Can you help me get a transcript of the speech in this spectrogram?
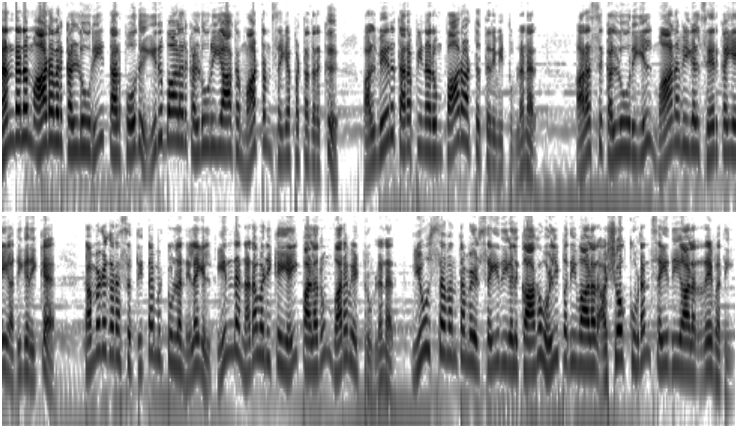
நந்தனம் ஆடவர் கல்லூரி தற்போது இருபாலர் கல்லூரியாக மாற்றம் செய்யப்பட்டதற்கு பல்வேறு தரப்பினரும் பாராட்டு தெரிவித்துள்ளனர். அரசு கல்லூரியில் மாணவிகள் சேர்க்கையை அதிகரிக்க தமிழக அரசு திட்டமிட்டுள்ள நிலையில் இந்த நடவடிக்கையை பலரும் வரவேற்றுள்ளனர். நியூஸ் செவன் தமிழ் செய்திகளுக்காக ஒளிப்பதிவாளர் அசோக்குடன் செய்தியாளர் ரேவதி.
